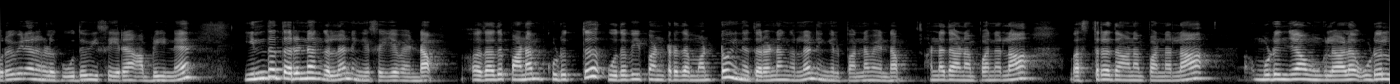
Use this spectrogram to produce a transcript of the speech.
உறவினர்களுக்கு உதவி செய்கிறேன் அப்படின்னு இந்த தருணங்களில் நீங்கள் செய்ய வேண்டாம். அதாவது பணம் கொடுத்து உதவி பண்ணுறத மட்டும் இந்த தருணங்களில் நீங்கள் பண்ண வேண்டாம். அன்னதானம் பண்ணலாம் வஸ்திர தானம் பண்ணலாம். முடிஞ்சால் உங்களால் உடல்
